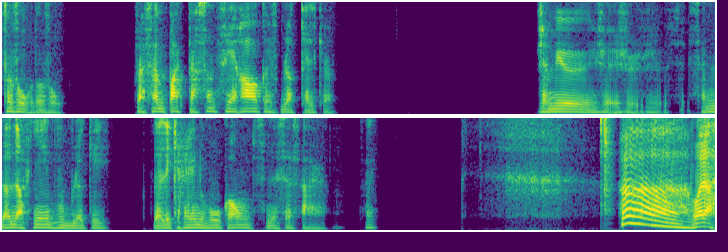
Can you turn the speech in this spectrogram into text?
Toujours, toujours. Je ne ferme pas que personne. C'est rare que je bloque quelqu'un. J'aime mieux, ça ne me donne rien de vous bloquer. Vous allez créer un nouveau compte si nécessaire. Ah, voilà,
